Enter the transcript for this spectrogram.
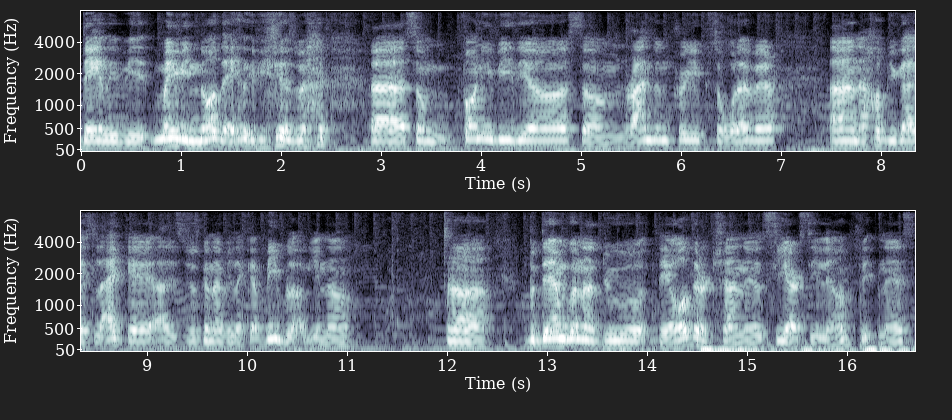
daily maybe not daily videos but uh, some funny videos some random trips or whatever. And I hope you guys like it. Uh, it's just gonna be like a vlog you know? Uh, but then I'm gonna do the other channel CRC Leon Fitness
